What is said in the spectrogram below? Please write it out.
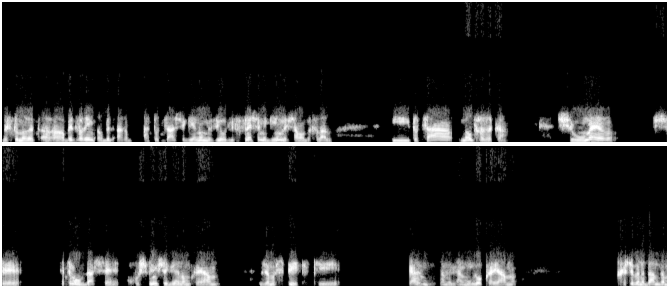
זאת אומרת, הר- הרבה דברים, הרבה, הר- התוצאה שגיהנום מביא עוד לפני שמגיעים לשם בכלל, היא תוצאה מאוד חזקה. שהוא אומר שעצם העובדה שחושבים שגיהנום קיים, זה מספיק, כי גם אם קיים וגם אם הוא לא קיים, אחרי שבן אדם גם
